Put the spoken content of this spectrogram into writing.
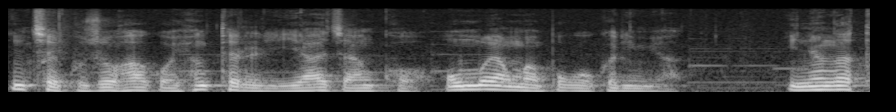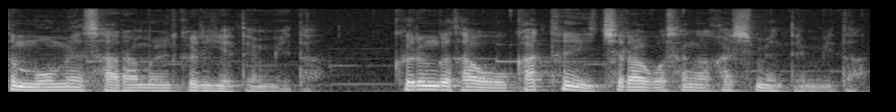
인체 구조하고 형태를 이해하지 않고 옷 모양만 보고 그리면 인형 같은 몸의 사람을 그리게 됩니다. 그런 것하고 같은 이치라고 생각하시면 됩니다.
